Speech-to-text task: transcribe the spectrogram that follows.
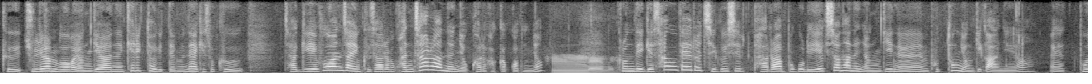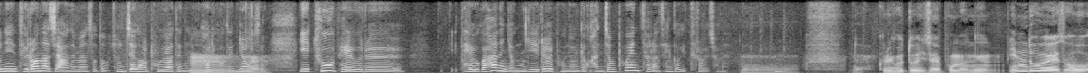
그 줄리안 무어가 연기하는 캐릭터이기 때문에 계속 그 자기의 후원자인 그 사람을 관찰하는 역할에 가깝거든요. 음, 네, 네. 그런데 이게 상대를 지그시 바라보고 리액션하는 연기는 보통 연기가 아니에요. 예, 본인이 드러나지 않으면서도 존재감을 보여야 되는 역할이거든요. 음, 네. 그래서 이 두 배우를 배우가 하는 연기를 보는 게 관전 포인트라는 생각이 들어요. 저는. 오, 네. 그리고 또 이제 보면은 인도에서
